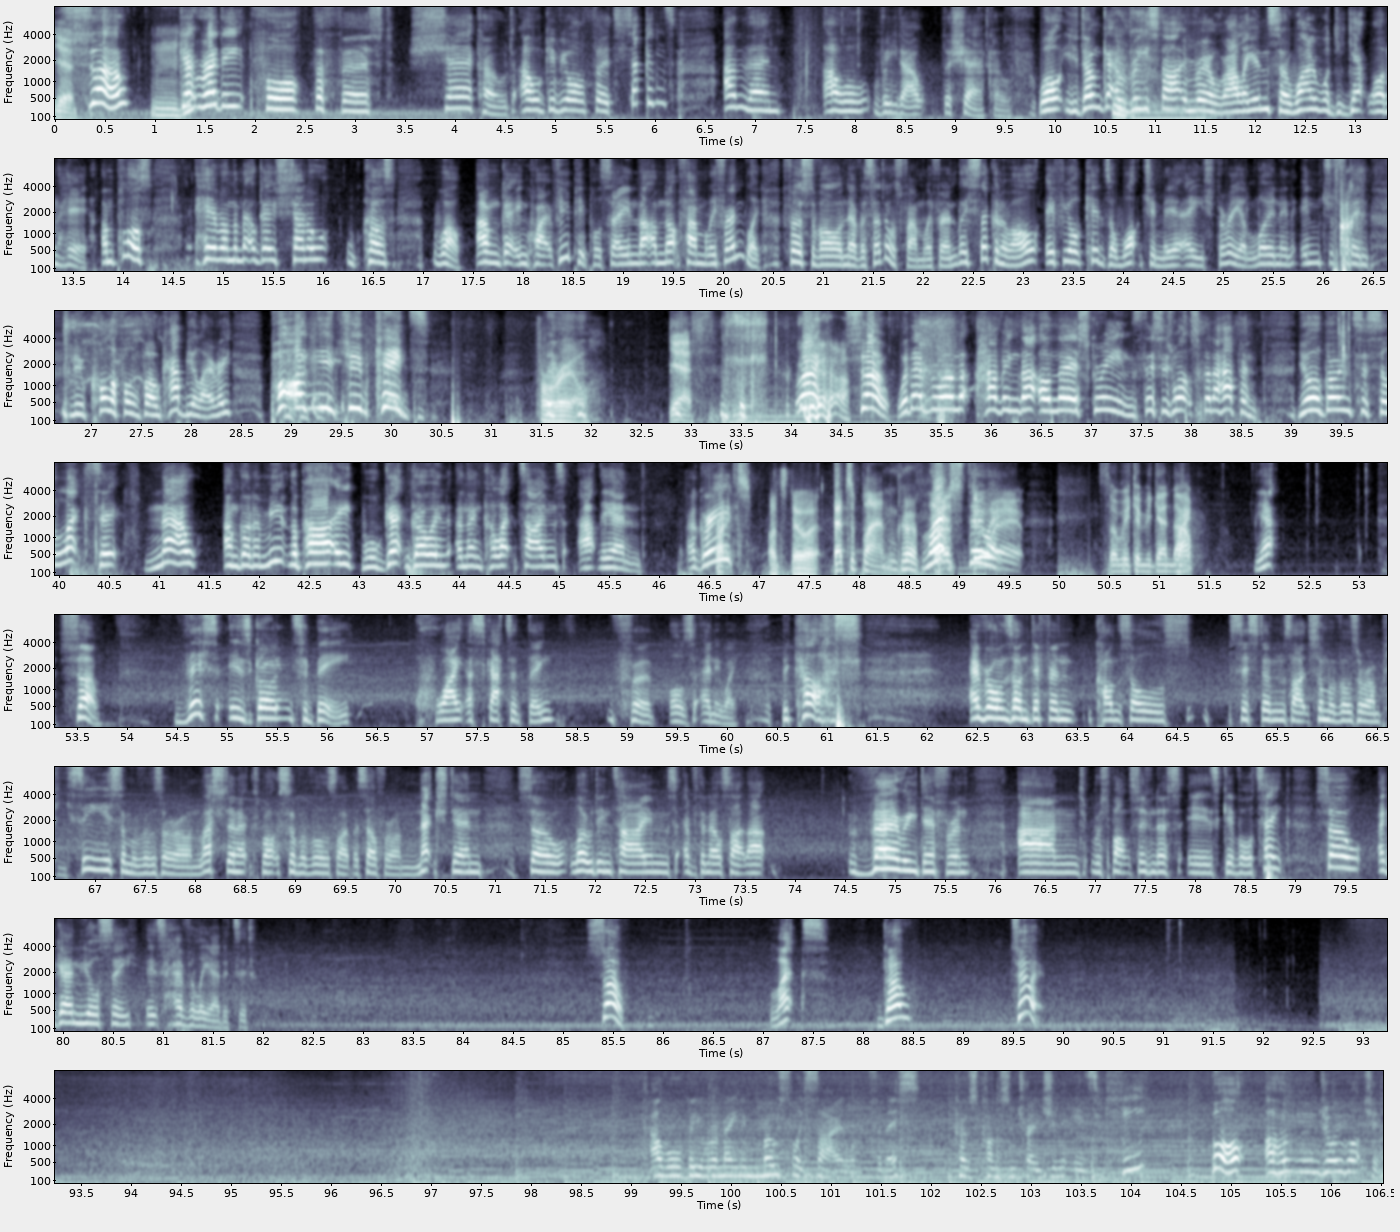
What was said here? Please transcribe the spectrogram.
Yes. So, mm-hmm. get ready for the first share code. I will give you all 30 seconds and then I will read out the share code. Well, you don't get a hmm. restart in real rallying, so why would you get one here? And plus, here on the Metal Gauge channel, because, well, I'm getting quite a few people saying that I'm not family friendly. First of all, I never said I was family friendly. Second of all, if your kids are watching me at age three and learning interesting, new colourful vocabulary, put on YouTube Kids! For real. Yes. Right, so with everyone having that on their screens, this is what's going to happen. You're going to select it now. I'm going to mute the party, we'll get going, and then collect times at the end. Agreed? Right. Let's do it. That's a plan. Okay. Let's, do, it. so we can begin now. Right. Yeah. So, this is going to be quite a scattered thing for us anyway, because everyone's on different consoles systems like some of us are on PC, some of us are on last gen Xbox, some of us like myself are on next gen. So loading times, everything else like that, very different and responsiveness is give or take. So again, you'll see it's heavily edited. So, let's go to it. I will be remaining mostly silent for this because concentration is key, but I hope you enjoy watching.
